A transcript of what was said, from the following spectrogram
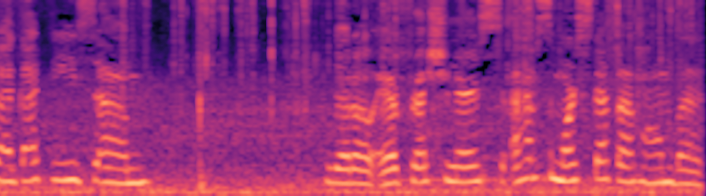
So I got these um, little air fresheners. I have some more stuff at home, but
